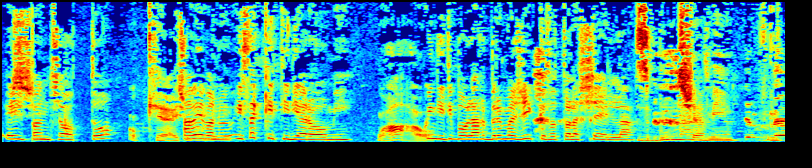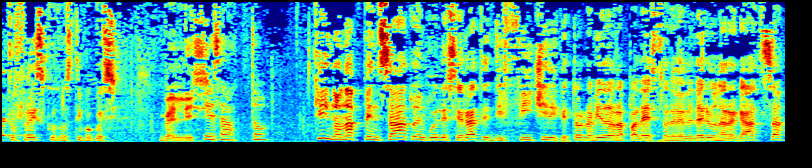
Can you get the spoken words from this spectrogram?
e il Sì. panciotto ok, su avevano i sacchetti di aromi. Wow. Quindi tipo l'arbre magique sotto l'ascella. Sbucciami. Frutto fresco, tipo così. Bellissimo. Esatto. Chi non ha pensato in quelle serate difficili che torna via dalla palestra deve vedere una ragazza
